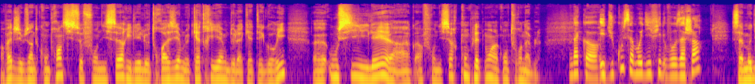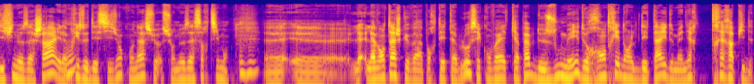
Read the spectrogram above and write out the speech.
en fait, j'ai besoin de comprendre si ce fournisseur, il est le troisième, le quatrième de la catégorie, ou s'il est un, fournisseur complètement incontournable. D'accord. Et du coup, ça modifie vos achats? Ça modifie nos achats et la mhm. prise de décision qu'on a sur, sur nos assortiments. Mhm. Euh, l'avantage que va apporter Tableau, c'est qu'on va être capable de zoomer, de rentrer dans le détail de manière très rapide.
